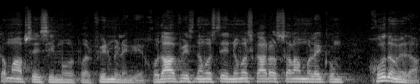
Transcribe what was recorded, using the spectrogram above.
तो हम आपसे इसी मोड़ पर फिर मिलेंगे। खुदा हाफिज़, नमस्ते, नमस्कार असल खुद उम्मीदा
